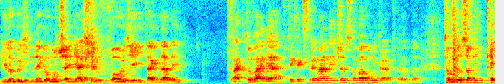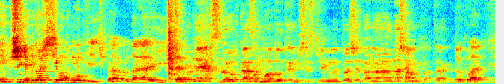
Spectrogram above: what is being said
Wielogodzinnego moczenia się w wodzie i tak dalej. Traktowania w tych ekstremalnych często warunkach, prawda? Trudno sobie tej przyjemności odmówić, prawda? I ten, Szczególnie jak skorupka za młodu tym wszystkim, proszę pana, nasiąkła, tak? dokładnie.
